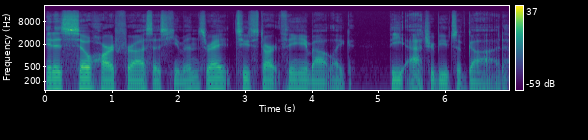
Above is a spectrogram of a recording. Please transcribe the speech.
it is so hard for us as humans, right, to start thinking about like the attributes of God,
